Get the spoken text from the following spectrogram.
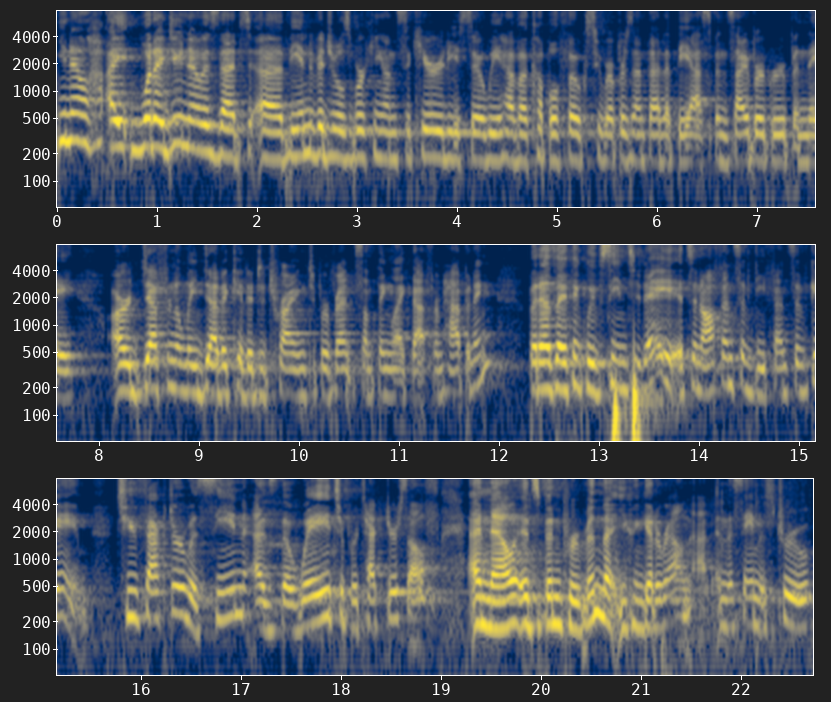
You know, I, what I do know is that uh, the individuals working on security, so we have a couple folks who represent that at the Aspen Cyber Group, and they are definitely dedicated to trying to prevent something like that from happening. But as I think we've seen today, it's an offensive defensive game. Two factor was seen as the way to protect yourself, and now it's been proven that you can get around that. And the same is true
